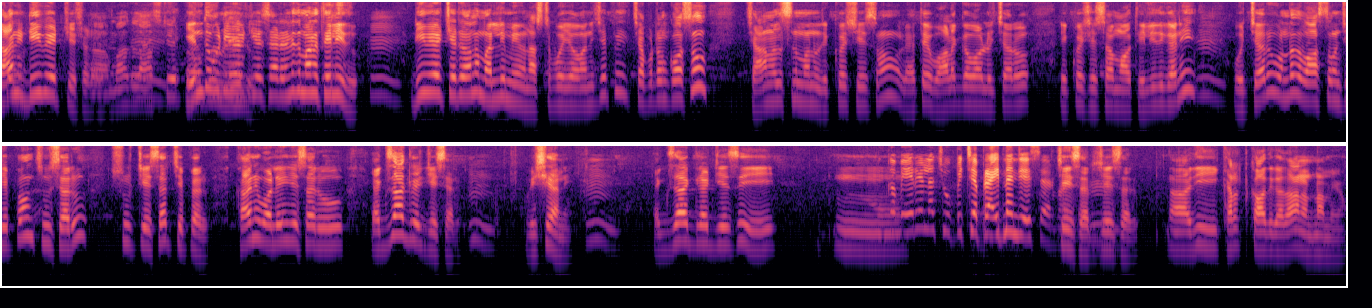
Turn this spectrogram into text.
దాన్ని డీవియేట్ చేశాడు. ఎందుకు డివైడ్ చేశాడు అనేది మనకు తెలియదు డివైడ్ చేయడం వల్ల మళ్ళీ మేము నష్టపోయాం అని చెప్పి చెప్పడం కోసం ఛానల్స్ని మనం రిక్వెస్ట్ చేసాం. లేకపోతే వాళ్ళగా వాళ్ళు వచ్చారో రిక్వెస్ట్ చేసాం మాకు తెలియదు కానీ వచ్చారు ఉండదు వాస్తవం చెప్పాం చూశారు షూట్ చేశారు చెప్పారు. కానీ వాళ్ళు ఏం చేశారు? ఎగ్జాగ్రేట్ చేశారు విషయాన్ని. ఎగ్జాగ్రేట్ చేసి మ్, ఇంకా వేరేలా చూపించే ప్రయత్నం చేశారు చేశారు చేశారు. అది కరెక్ట్ కాదు కదా అని అంటున్నాం మేము.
